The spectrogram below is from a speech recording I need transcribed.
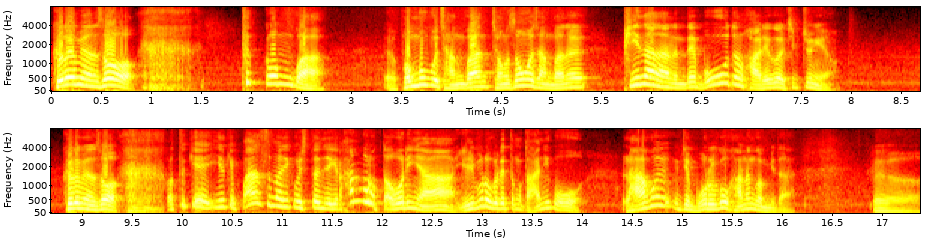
그러면서 특검과 법무부 장관 정성호 장관을 비난하는데 모든 화력을 집중해요. 그러면서 하, 어떻게 이렇게 빤스만 입고 있었던 얘기를 함부로 떠버리냐 일부러 그랬던 것도 아니고 라고 이제 모르고 가는 겁니다. 그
